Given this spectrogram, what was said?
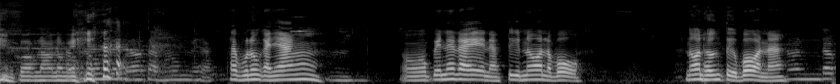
เห็นความเราแล้วแม่นุ่มเลยเราจับนุ่มเลยค่ะทาดฝนลงกันยังอืมโอ้เป็นอะไรน่ะตื่นนอนและบ่นอนถึงตื่นบ่อนนะนอนดับ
